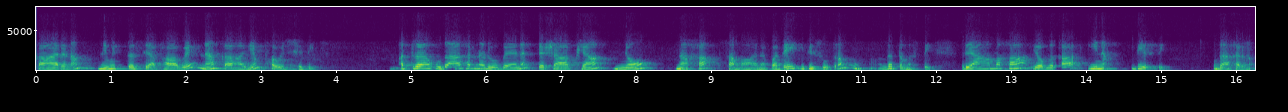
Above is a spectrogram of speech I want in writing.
कारणं निमित्तस्य अभावे न कार्यं भविष्यति। अत्र उदाहरणरूपेण दशाभ्यां नो नः समानपदे इति सूत्रं दत्तमस्ति। रामः योगः इन इति अस्ति। उदाहरणं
